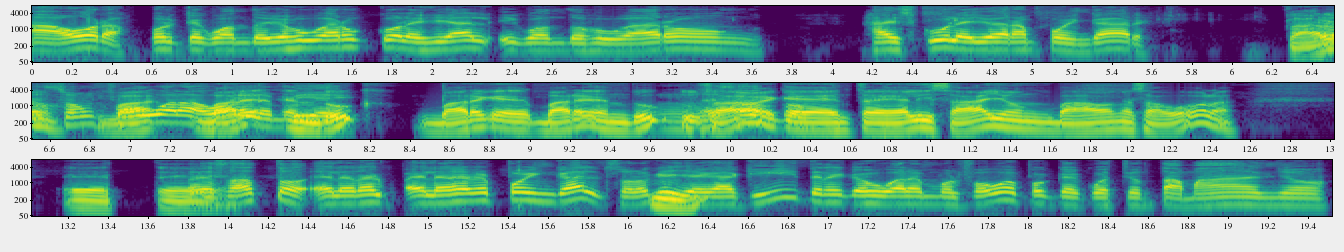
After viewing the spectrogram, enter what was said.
ahora, porque cuando ellos jugaron colegial y cuando jugaron high school, ellos eran point guard. Claro. Ellos son forward ahora en NBA. Duke. Barrett, que, Barrett en Duke, tú Mm, sabes que entre él y Zion bajaban esa bola. Este, Exacto, él era el, él era el point guard, solo que llega aquí y tiene que jugar en forward porque cuestión tamaño,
